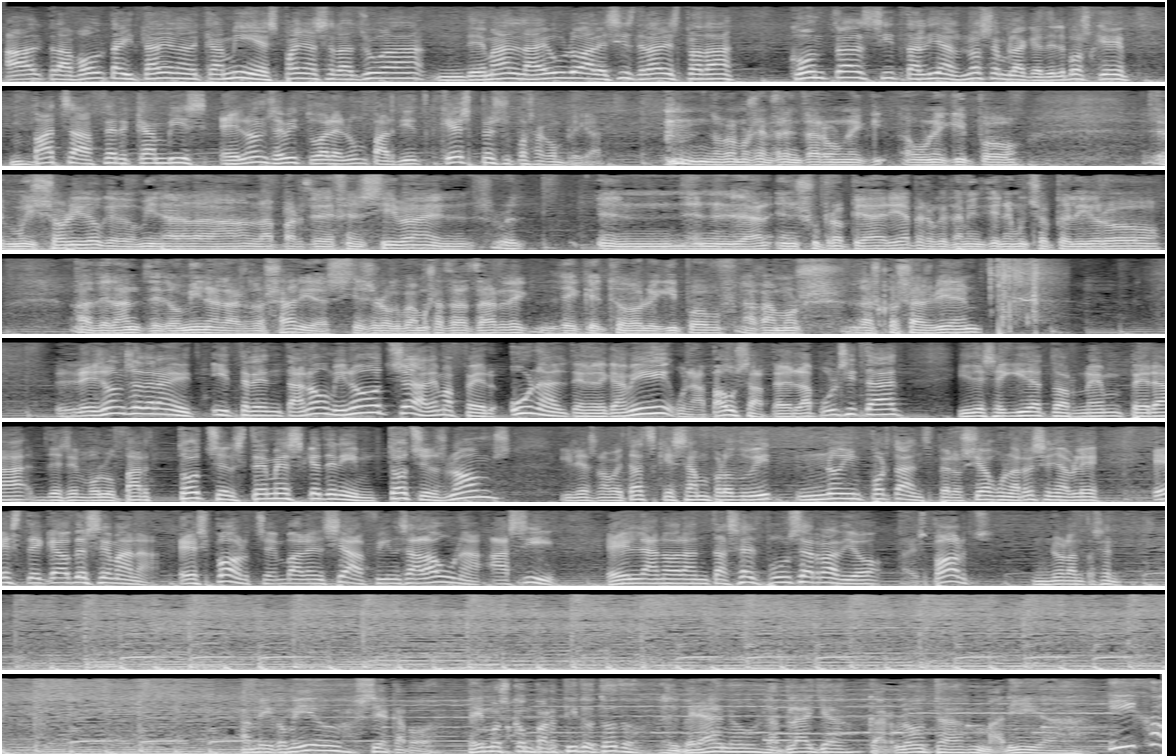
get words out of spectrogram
Altra volta Itàlia en el camí. Espanya se la juga demà en l'Euro a les 6 de la vesprada contra els italians. No sembla que Del Bosque vaig a fer canvis el 11 habitual en un partit que es pressuposa complicat. Nos vamos a enfrentar a un, a un equipo eh, muy sólido que domina la, la parte defensiva en, sobre, en, en, la, en, su propia área, pero que también tiene mucho peligro adelante, domina las dos áreas y eso es lo que vamos a tratar de, de que todo el equipo hagamos las cosas bien. Les 11 de la nit i 39 minuts anem a fer un alt en el camí, una pausa per la publicitat i de seguida tornem per a desenvolupar tots els temes que tenim, tots els noms i les novetats que s'han produït, no importants, però sí alguna ressenyable, este cap de setmana. Esports en valencià fins a la una, així, en la 97.7 ràdio, Esports 97. Amigo mío, se acabó. Hemos compartido todo. El verano, la playa, Carlota, María...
